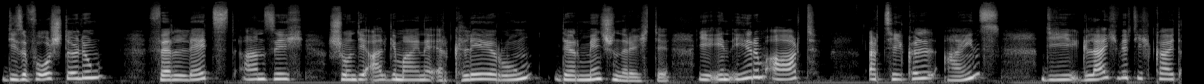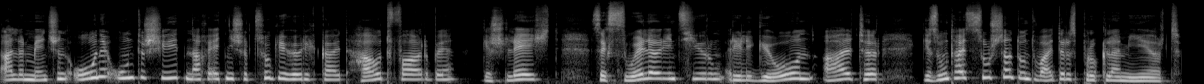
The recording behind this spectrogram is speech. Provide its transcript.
Diese Vorstellung verletzt an sich schon die allgemeine Erklärung der Menschenrechte, die in ihrem Art Artikel 1 die Gleichwertigkeit aller Menschen ohne Unterschied nach ethnischer Zugehörigkeit, Hautfarbe, Geschlecht, sexuelle Orientierung, Religion, Alter, Gesundheitszustand und weiteres proklamiert.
